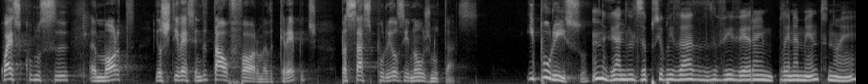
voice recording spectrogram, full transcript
quase como se a morte eles estivessem de tal forma decrépitos, passasse por eles e não os notasse. E por isso. Negando-lhes a possibilidade de viverem plenamente, não é?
